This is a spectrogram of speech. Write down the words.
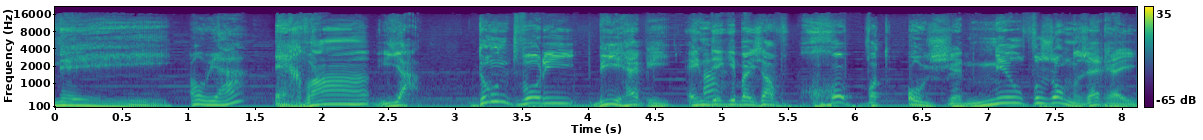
nee, Oh ja? echt waar? Ja. Don't worry, be happy. En Ah. denk je bij jezelf, god, wat origineel verzonnen, zeg hé.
